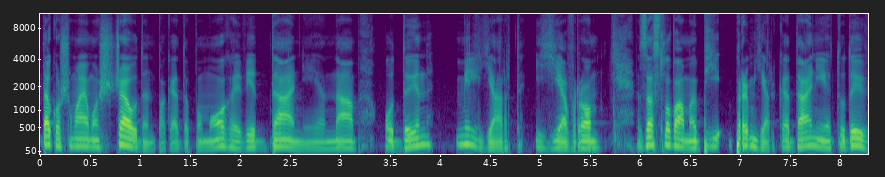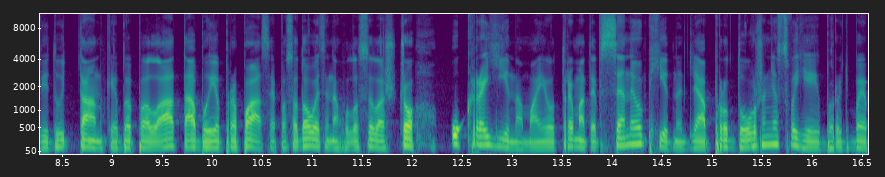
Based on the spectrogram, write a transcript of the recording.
Також маємо ще один пакет допомоги від Данії на 1 Мільярд євро за словами прем'єрки Данії, туди війдуть танки, БПЛА та боєприпаси. Посадовиця наголосила, що Україна має отримати все необхідне для продовження своєї боротьби.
